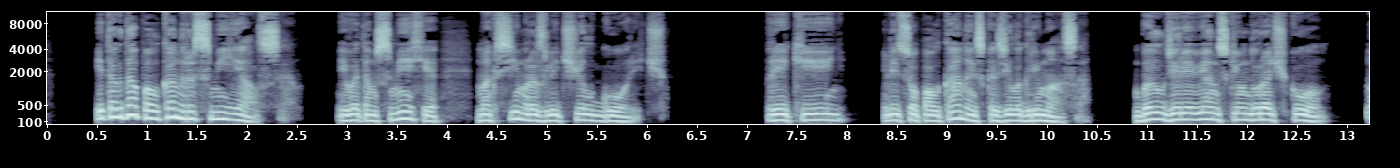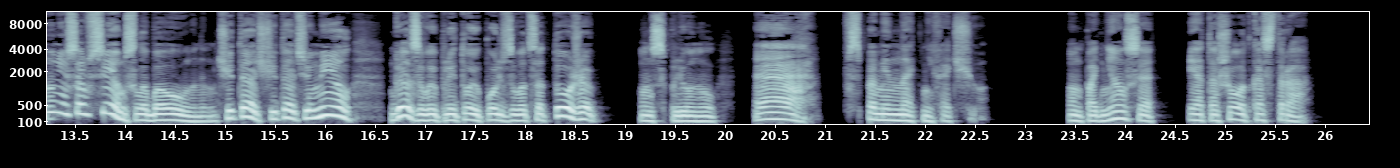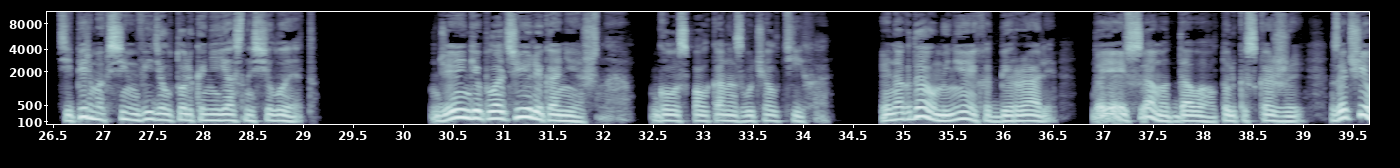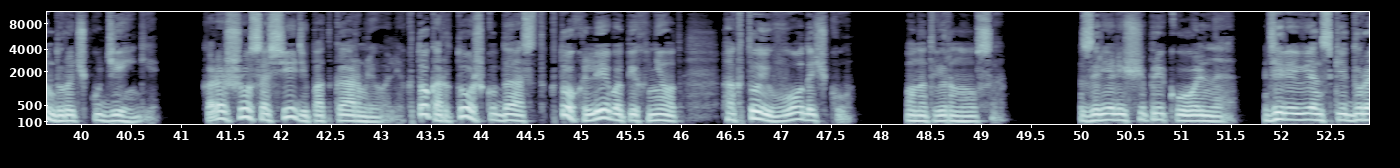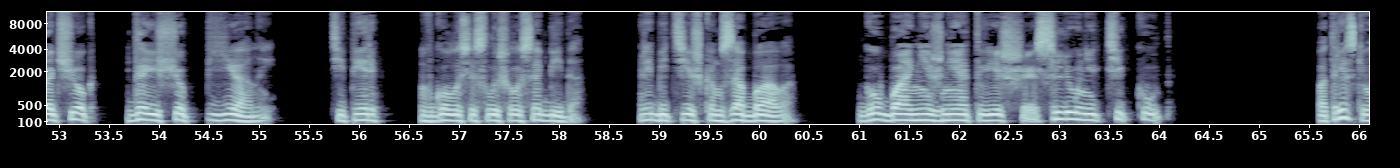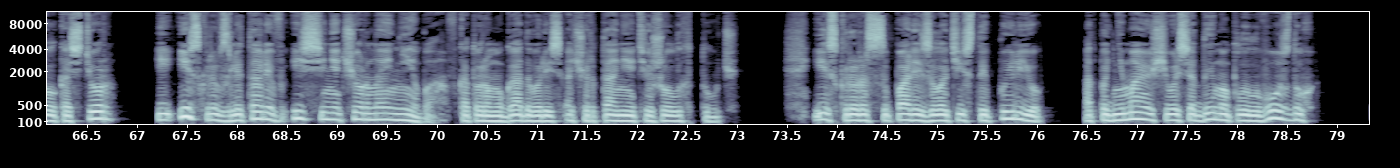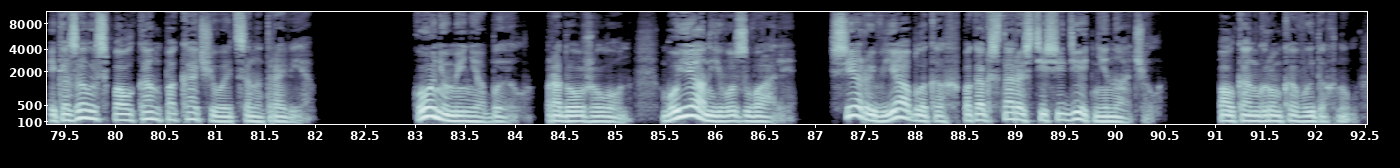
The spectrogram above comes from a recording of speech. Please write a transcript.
и тогда полкан рассмеялся. И в этом смехе Максим различил горечь. «Прикинь», — лицо полкана исказило гримаса, — «был деревенским дурачком, ну не совсем слабоумным, читать, считать умел, Газовой плитой пользоваться тоже...» Он сплюнул. «А, вспоминать не хочу». Он поднялся и отошел от костра. Теперь Максим видел только неясный силуэт. «Деньги платили, конечно», — голос полкана звучал тихо. «Иногда у меня их отбирали. Да я и сам отдавал, только скажи, зачем дурачку деньги? Хорошо соседи подкармливали. Кто картошку даст, кто хлеба пихнет, а кто и водочку. Он отвернулся. Зрелище прикольное. Деревенский дурачок, да еще пьяный. Теперь в голосе слышалась обида. Ребятишкам забава. Губа нижняя отвисшая, слюни текут. Потрескивал костер, и искры взлетали в истине черное небо, в котором угадывались очертания тяжелых туч. Искры рассыпались золотистой пылью, от поднимающегося дыма плыл воздух, и, казалось, полкан покачивается на траве. «Конь у меня был», — продолжил он, — «Буян его звали. Серый в яблоках, пока к старости сидеть не начал». Полкан громко выдохнул.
